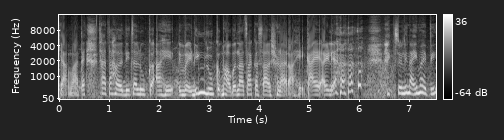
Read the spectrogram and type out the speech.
क्या बात आहे आता हळदीचा लुक आहे वेडिंग लुक भावनाचा कसा असणार आहे काय आयडिया ॲक्च्युली नाही माहिती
